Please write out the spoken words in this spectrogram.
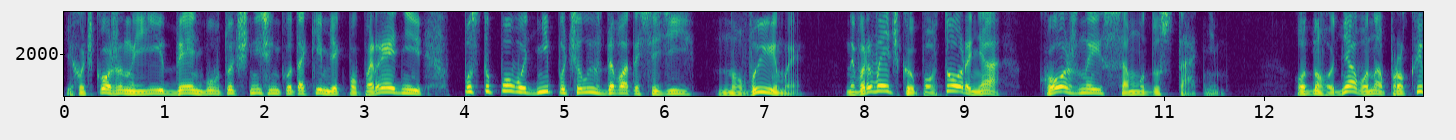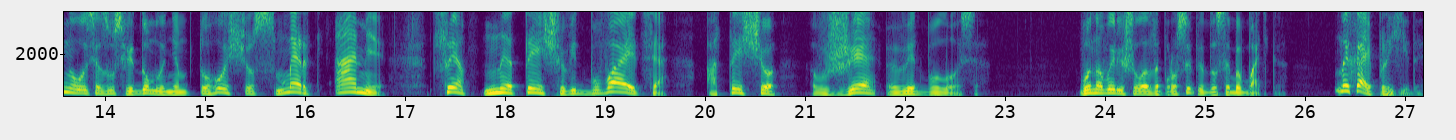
І хоч кожен її день був точнісінько таким, як попередній, поступово дні почали здаватися їй новими, не вервечкою повторення, кожний самодостатнім. Одного дня вона прокинулася з усвідомленням того, що смерть Амі це не те, що відбувається, а те, що вже відбулося. Вона вирішила запросити до себе батька. Нехай приїде.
